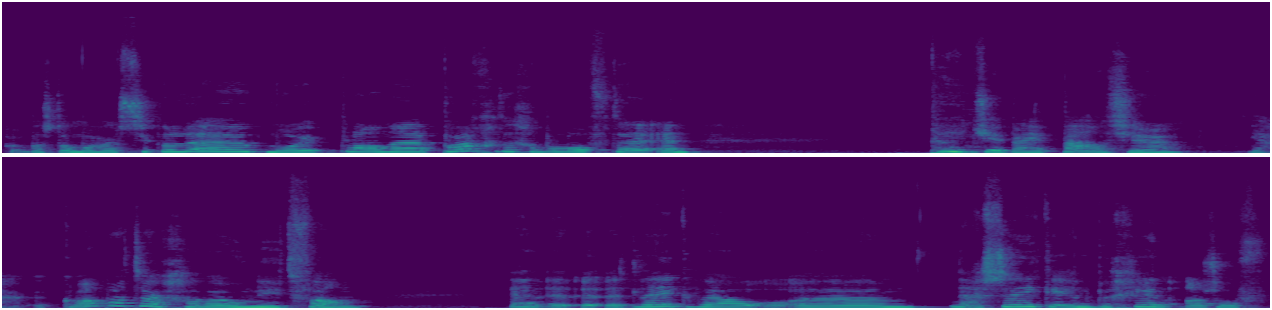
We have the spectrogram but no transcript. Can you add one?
was het allemaal hartstikke leuk. Mooie plannen, prachtige beloften. En puntje bij paaltje, ja, kwam het er gewoon niet van. En het, leek wel, uh, nou, zeker in het begin, alsof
